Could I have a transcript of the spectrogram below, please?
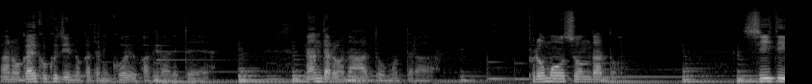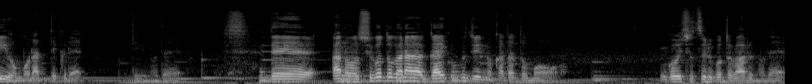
あの外国人の方に声をかけられてなんだろうなと思ったらプロモーションだと。CD をもらってくれっていうので。であの仕事柄外国人の方ともご一緒することがあるので、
